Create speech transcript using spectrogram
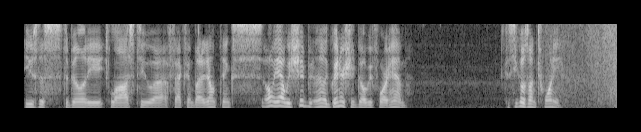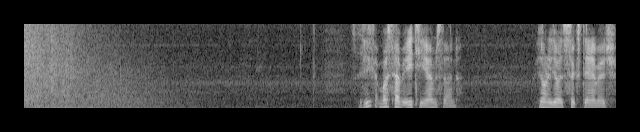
use this stability loss to uh, affect him. But I don't think. S oh yeah, we should. Be, uh, Grinner should go before him because he goes on 20. He must have ATMs then. He's only doing six damage.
